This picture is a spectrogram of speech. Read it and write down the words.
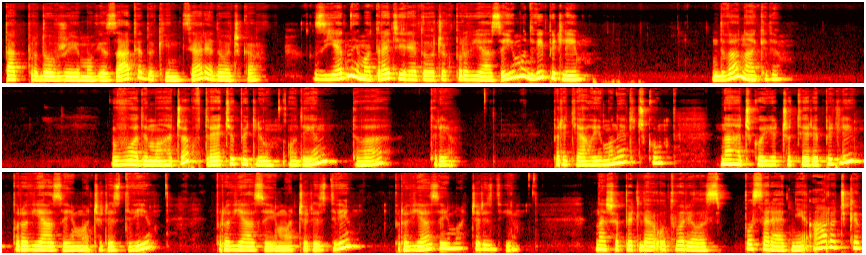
Так продовжуємо в'язати до кінця рядочка. З'єднуємо третій рядочок, пров'язуємо дві петлі, два накиди. Вводимо гачок в третю петлю. Один, два, три. Перетягуємо ниточку. На гачку 4 петлі, пров'язуємо через дві, пров'язуємо через дві, пров'язуємо через дві. Наша петля утворилась посередньої арочки.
